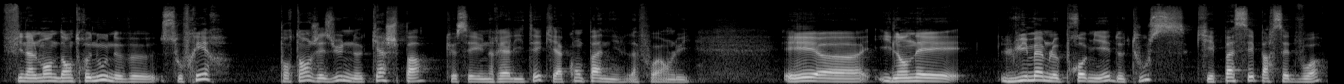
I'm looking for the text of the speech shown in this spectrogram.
finalement d'entre nous ne veut souffrir, pourtant Jésus ne cache pas que c'est une réalité qui accompagne la foi en lui. Et euh, il en est lui-même le premier de tous qui est passé par cette voie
